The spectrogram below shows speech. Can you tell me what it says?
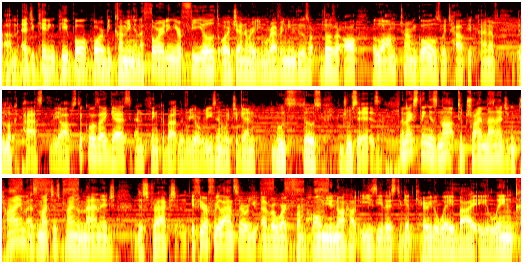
um, educating people or becoming an authority in your field or generating revenue, those are, those are all long-term goals which help you kind of look past the obstacles, I guess, and think about the real reason, which again boosts those juices. The next thing is not to try managing time as much as trying to manage distractions. If you're a freelancer or you ever worked from you know how easy it is to get carried away by a link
